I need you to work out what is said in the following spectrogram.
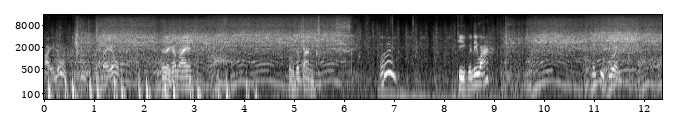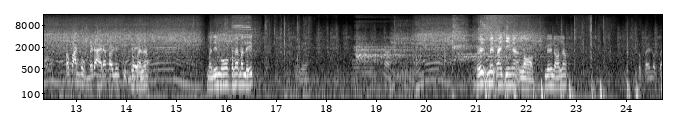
ไปลูกอยู่ผมมาเร็วไปไหนก็ไป ผมจะปั่น เฮ้ยฉีกไปได้วะ ไม่จิกเลย เขาฟันผมไม่ได้แล้วเขายังติดเข้าไปแล้ว มาดิโมเขาไปบ้านเล็ก เฮ้ย ไม่ไปจริงอะหลอกเลยร้อนแล้วหลบไปหลบไป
